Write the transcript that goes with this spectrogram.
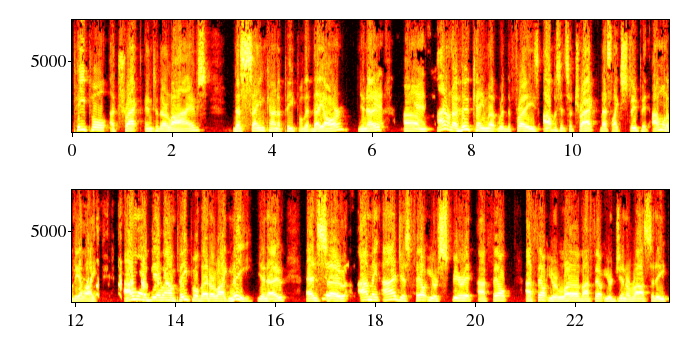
people attract into their lives the same kind of people that they are, you know? Yes. Um, yes. I don't know who came up with the phrase opposites attract. That's like stupid. I want to be like, I want to be around people that are like me, you know? And so, I mean, I just felt your spirit. I felt, I felt your love. I felt your generosity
